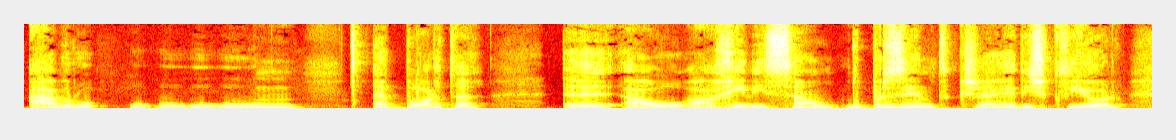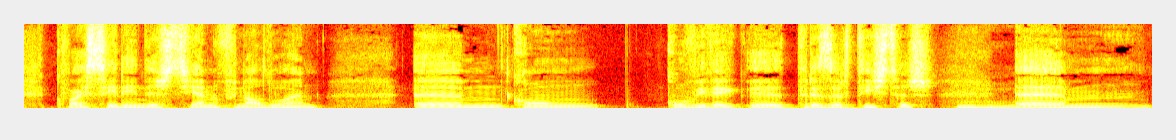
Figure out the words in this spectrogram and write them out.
abre o- o- o- a porta eh, ao, à reedição do presente, que já é disco de ouro, que vai sair ainda este ano, no final do ano, um, com convidei uh, três artistas Uhum. um,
